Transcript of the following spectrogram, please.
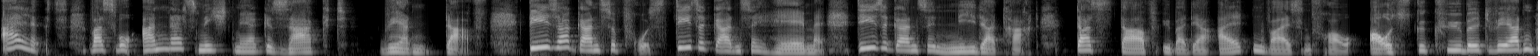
alles, was woanders nicht mehr gesagt werden darf. Dieser ganze Frust, diese ganze Häme, diese ganze Niedertracht, das darf über der alten weißen Frau ausgekübelt werden,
